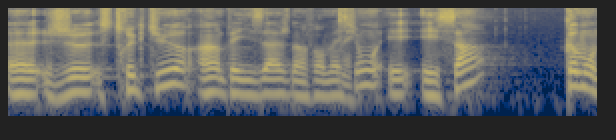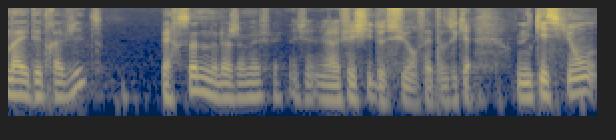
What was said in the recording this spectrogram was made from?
euh, je structure un paysage d'information. Et, et ça, comme on a été très vite, Personne ne l'a jamais fait. J'ai réfléchi dessus, en fait. En tout cas, une question.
